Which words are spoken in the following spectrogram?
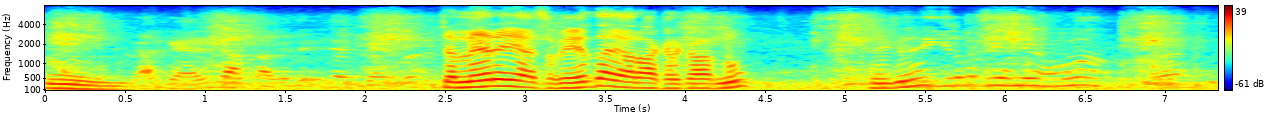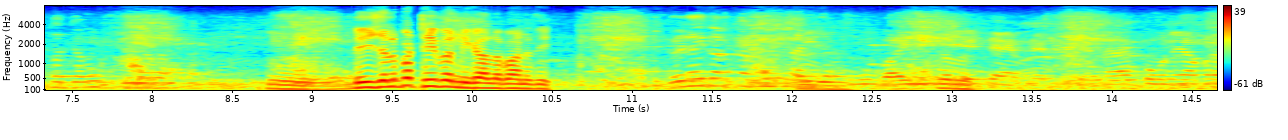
ਹੂੰ। ਯਾਰ ਗੈਰ ਨਹੀਂ ਜਾਂਦਾ ਕਿਤੇ ਜੇ ਗੈਸ ਚੱਲੇ ਰਹੇ ਆ ਸਵੇਰ ਦਾ ਯਾਰ ਆਖਰਕਾਰ ਨੂੰ। ਠੀਕ ਨੇ? ਡੀਜ਼ਲ ਪੱਠੇ ਹੁੰਦੇ ਹੋਵਾਂ ਤਾਂ ਜਮੀ ਖੁੱਲਾ ਕਰਤਾ ਹੂੰ ਡੀਜ਼ਲ ਭੱਠੀ ਬੰਨੀ ਗੱਲ ਬਣਦੀ। ਗੇੜਾ ਕਰ ਕਰਨਾ ਚਾਹੀਦਾ ਉਹ ਬਾਈ ਚਲੋ। ਇਹ ਟਾਈਮ ਨੇ ਮੈਂ ਕੋਨੇ ਆਪਣਾ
